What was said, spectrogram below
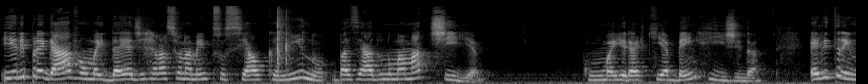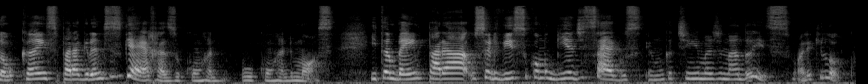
E ele pregava uma ideia de relacionamento social canino baseado numa matilha, com uma hierarquia bem rígida. Ele treinou cães para grandes guerras, o Conrad, o Conrad Moss, e também para o serviço como guia de cegos. Eu nunca tinha imaginado isso. Olha que louco.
